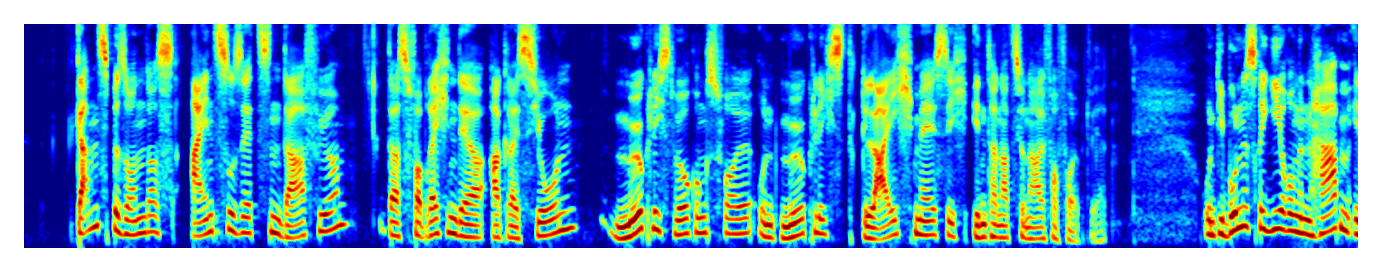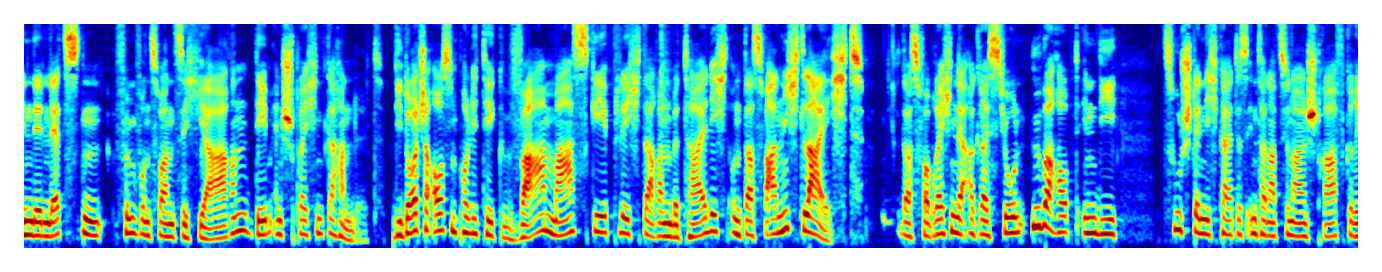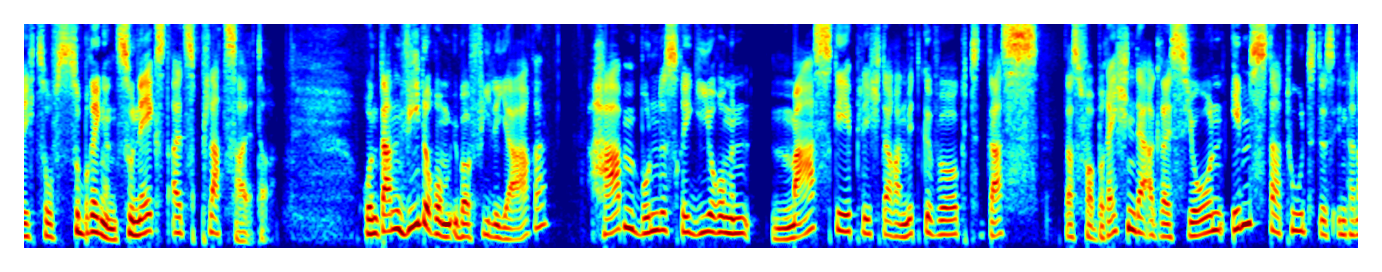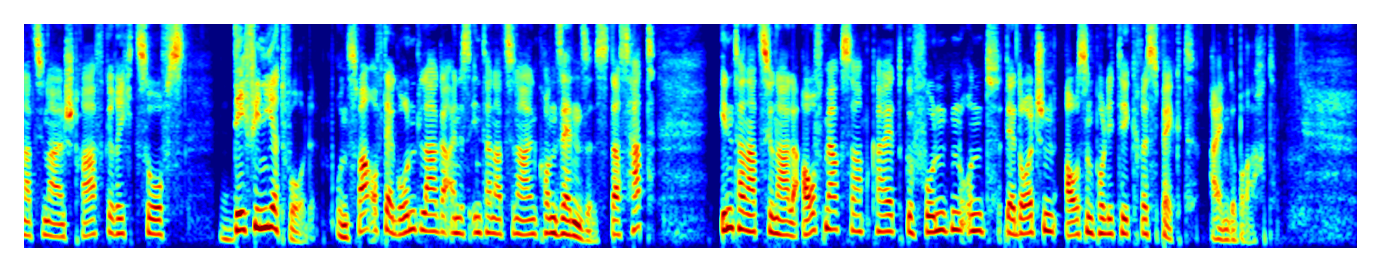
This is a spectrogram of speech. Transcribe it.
ganz besonders einzusetzen dafür, dass Verbrechen der Aggression möglichst wirkungsvoll und möglichst gleichmäßig international verfolgt werden. Und die Bundesregierungen haben in den letzten 25 Jahren dementsprechend gehandelt. Die deutsche Außenpolitik war maßgeblich daran beteiligt und das war nicht leicht das Verbrechen der Aggression überhaupt in die Zuständigkeit des Internationalen Strafgerichtshofs zu bringen. Zunächst als Platzhalter. Und dann wiederum über viele Jahre haben Bundesregierungen maßgeblich daran mitgewirkt, dass das Verbrechen der Aggression im Statut des Internationalen Strafgerichtshofs definiert wurde. Und zwar auf der Grundlage eines internationalen Konsenses. Das hat internationale Aufmerksamkeit gefunden und der deutschen Außenpolitik Respekt eingebracht.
